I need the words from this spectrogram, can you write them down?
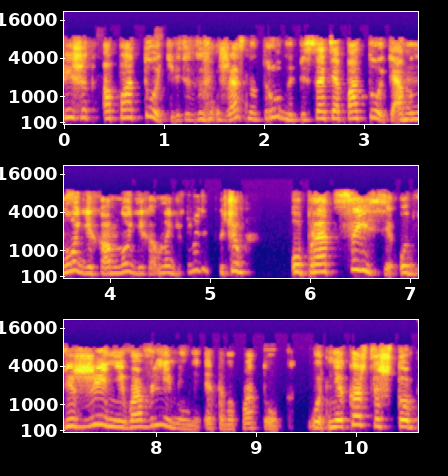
пишет о потоке. Ведь это ужасно трудно писать о потоке, о многих, о многих, о многих людях. Причем о процессе, о движении во времени этого потока. Вот мне кажется, что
